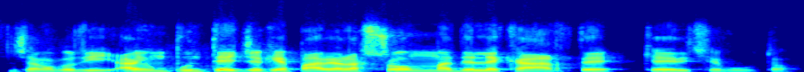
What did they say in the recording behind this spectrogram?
diciamo così, hai un punteggio che pari alla somma delle carte che hai ricevuto.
